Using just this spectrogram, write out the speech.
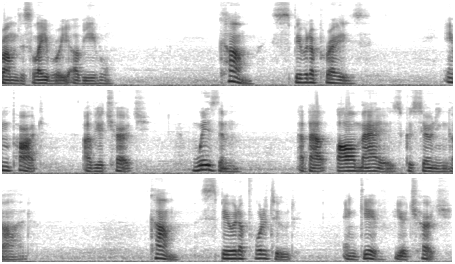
from the slavery of evil. Come, Spirit of praise, impart of your church wisdom about all matters concerning God. Come, Spirit of fortitude, and give your church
